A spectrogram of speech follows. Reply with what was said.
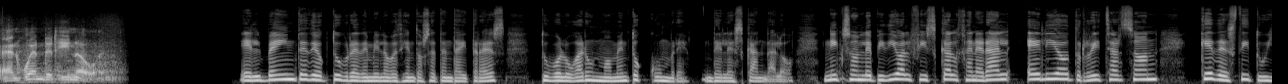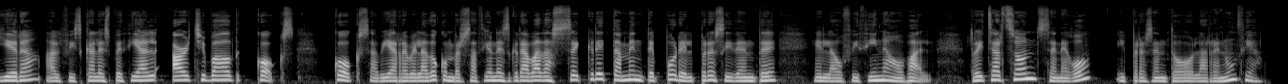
and when did he know it? El 20 de octubre de 1973 tuvo lugar un momento cumbre del escándalo. Nixon le pidió al fiscal general Elliot Richardson que destituyera al fiscal especial Archibald Cox. Cox había revelado conversaciones grabadas secretamente por el presidente en la oficina oval. Richardson se negó y presentó la renuncia.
